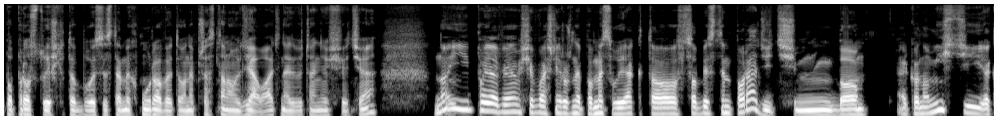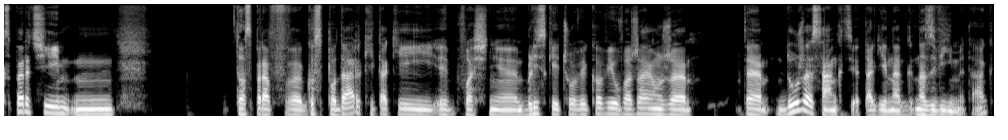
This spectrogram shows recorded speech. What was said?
po prostu, jeśli to były systemy chmurowe, to one przestaną działać najzwyczajniej w świecie. No i pojawiają się właśnie różne pomysły, jak to sobie z tym poradzić, mm, bo ekonomiści, eksperci mm, do spraw gospodarki takiej y, właśnie bliskiej człowiekowi uważają, że te duże sankcje, tak je nazwijmy, tak,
